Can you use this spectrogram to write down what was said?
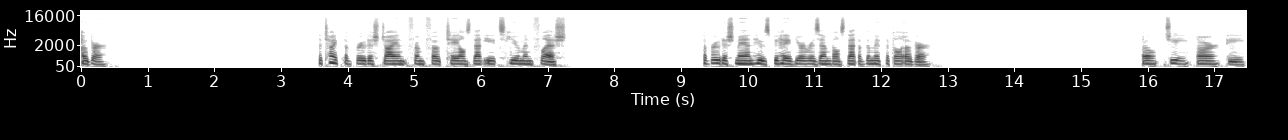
Ogre. A type of brutish giant from folk tales that eats human flesh. A brutish man whose behavior resembles that of the mythical ogre. O G R E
